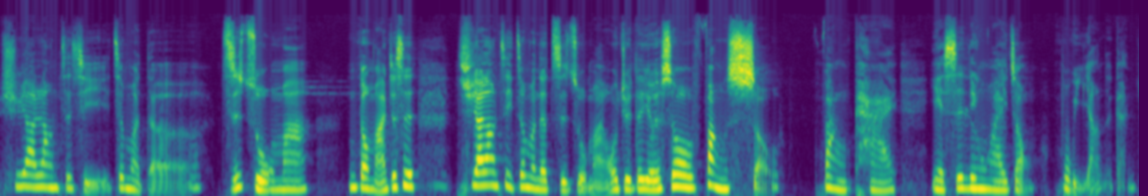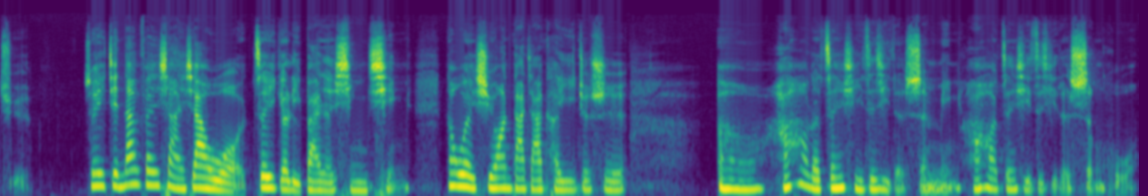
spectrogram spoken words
需要让自己这么的执着吗？你懂吗？就是需要让自己这么的执着吗？我觉得有的时候放手、放开也是另外一种不一样的感觉。所以简单分享一下我这一个礼拜的心情。那我也希望大家可以就是，呃，好好的珍惜自己的生命，好好珍惜自己的生活。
